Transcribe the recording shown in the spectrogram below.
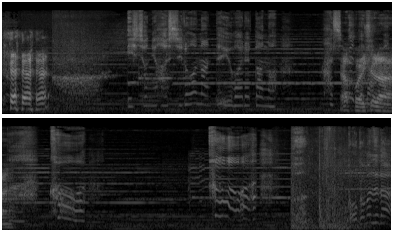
一緒に走ろうなんて言われたの初要回去了。カーはカーはここまでだ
